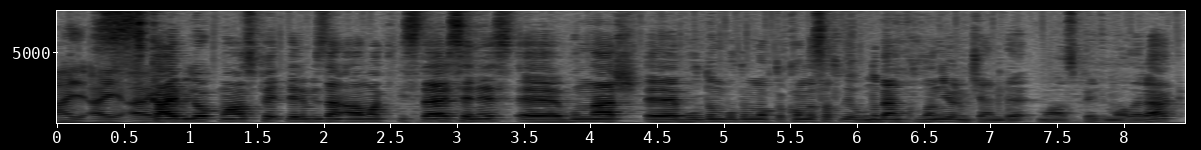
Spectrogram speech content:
Ay ay ay. Skyblock mousepad'lerimizden almak isterseniz e, bunlar e, buldumbuldum.com'da satılıyor. Bunu ben kullanıyorum kendi mousepad'im olarak.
